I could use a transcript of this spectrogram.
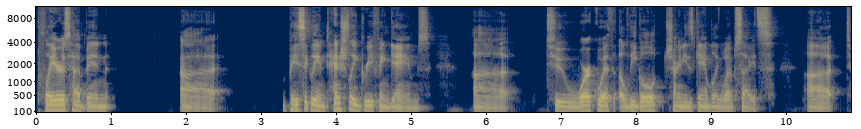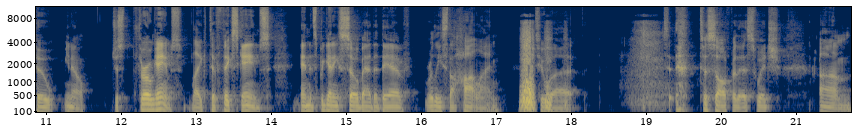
players have been uh, basically intentionally griefing games uh, to work with illegal Chinese gambling websites uh, to you know just throw games like to fix games, and it's been getting so bad that they have released a hotline to uh, to, to solve for this, which um,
